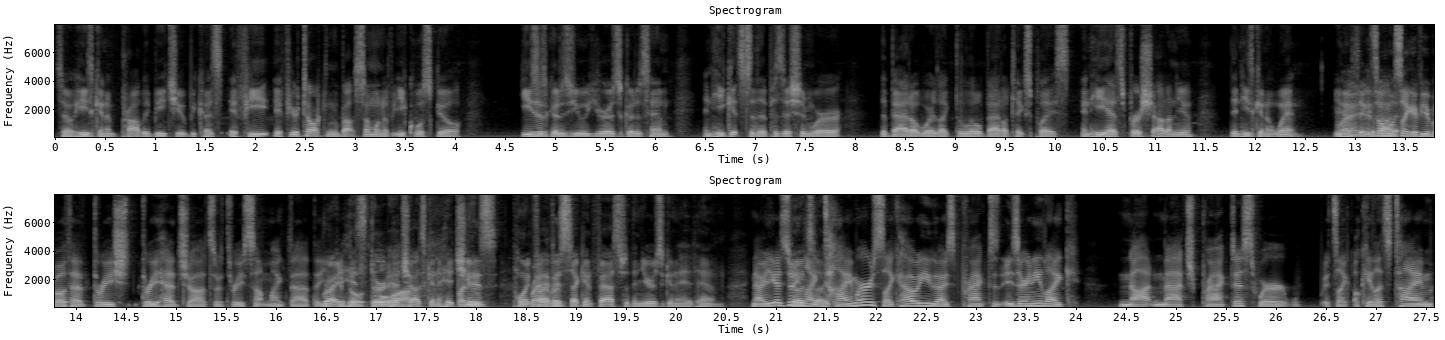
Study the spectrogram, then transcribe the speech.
So he's going to probably beat you because if he if you're talking about someone of equal skill he's as good as you you're as good as him and he gets to the position where the battle where like the little battle takes place and he has first shot on you then he's going to win you know right. think It's almost it. like if you both had three sh- three headshots or three something like that that you right his third headshot's going to hit But you his- 0.5 right, of a second faster than yours is going to hit him Now, are you guys doing it's like, like- timers? Like, how are you guys practice? Is there any like not match practice where it's like, okay, let's time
